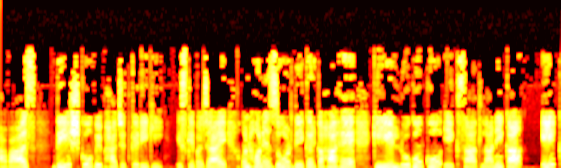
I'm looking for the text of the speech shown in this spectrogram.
आवाज़ देश को विभाजित करेगी। इसके बजाय उन्होंने ज़ोर देकर कहा है कि ये लोगों को एक साथ लाने का एक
